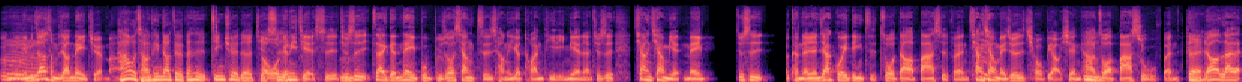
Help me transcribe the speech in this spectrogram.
嗯，你们知道什么叫内卷吗？啊，我常听到这个，但是精确的解释，我跟你解释，就是在一个内部，比如说像职场一个团体里面呢，就是呛呛梅梅，就是可能人家规定只做到八十分，呛呛没就是求表现，他要做到八十五分，对，然后来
